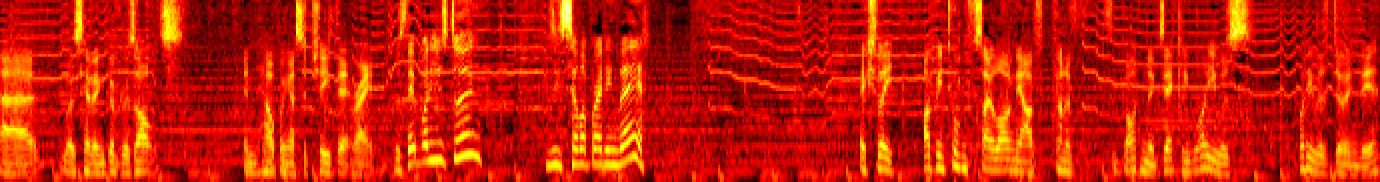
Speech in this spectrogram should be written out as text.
uh, was having good results and helping us achieve that rate. Was that what he was doing? Was he celebrating that? Actually, I've been talking for so long now, I've kind of forgotten exactly what he was what he was doing there.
